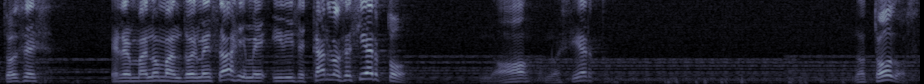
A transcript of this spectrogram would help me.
Entonces, el hermano mandó el mensaje y, me, y dice, Carlos, ¿es cierto? No, no es cierto. No todos.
